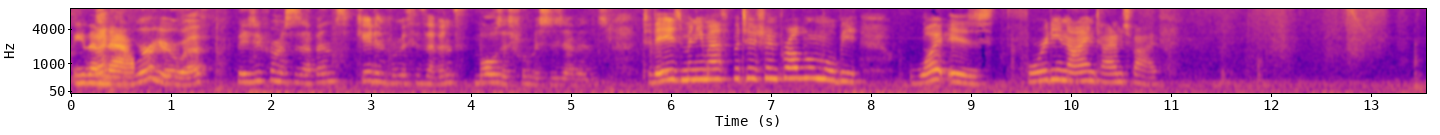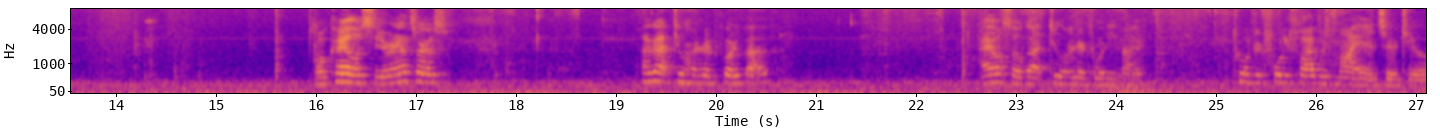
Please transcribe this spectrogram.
see them now. We're here with Maisie from Mrs. Evans. Caden from Mrs. Evans. Moses from Mrs. Evans. Today's mini mathematician problem will be what is 49 times 5? Okay, let's see your answers. I got 245. I also got 245. 245 was my answer too.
